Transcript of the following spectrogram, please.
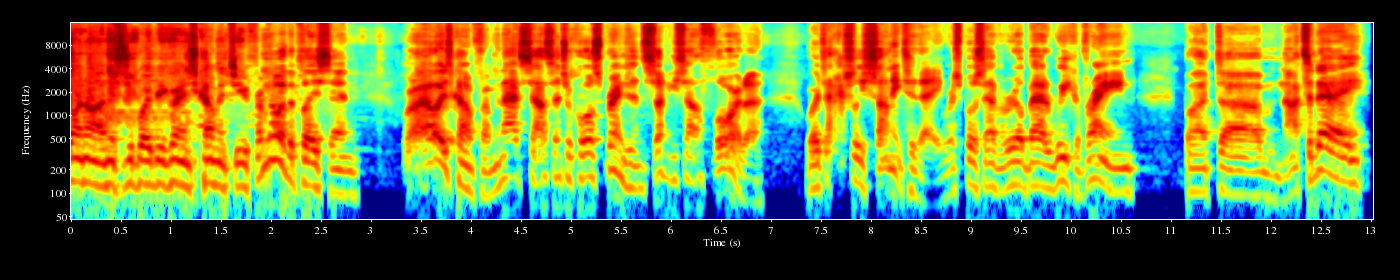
Going on? This is your boy B Grinch coming to you from no other place than where I always come from, and that's South Central Coral Springs in sunny South Florida, where it's actually sunny today. We're supposed to have a real bad week of rain, but um, not today.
